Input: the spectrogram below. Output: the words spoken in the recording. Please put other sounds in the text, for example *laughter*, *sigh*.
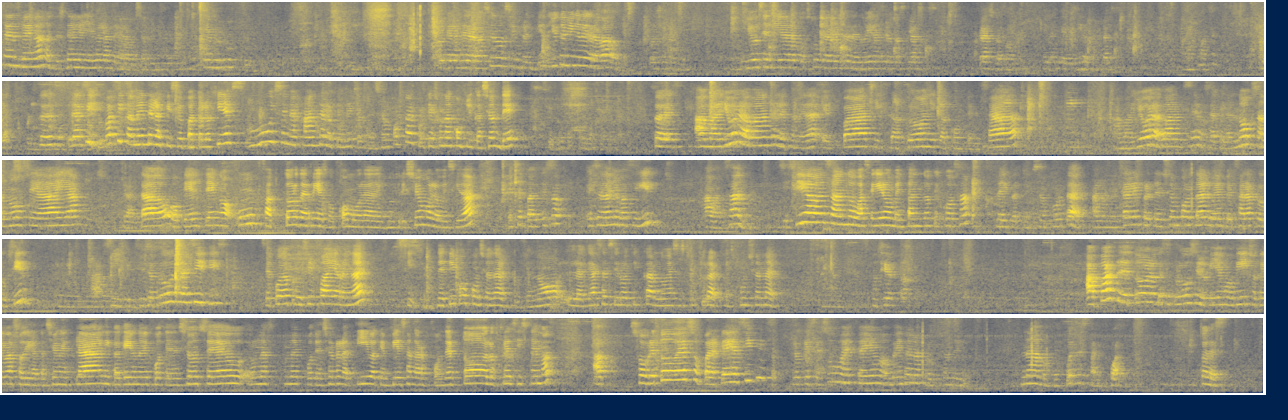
ustedes vengan hasta estén leyendo de grabación. Porque las de grabación no siempre entiendo. Yo también he grabado, por eso Yo tenía la costumbre a veces de no ir a unas clases. Perdón. Tienen que venir a las clases. Entonces, la, sí, básicamente la fisiopatología es muy semejante a lo que es la hipertensión portal porque es una complicación de entonces, a mayor avance en la enfermedad hepática, crónica, compensada, a mayor avance, o sea que la noxa no se haya tratado o que él tenga un factor de riesgo como la desnutrición o la obesidad, ese, ese daño va a seguir avanzando. Si sigue avanzando, va a seguir aumentando, ¿qué cosa? La hipertensión portal. Al aumentar la hipertensión portal, va a empezar a producir Si se produce asitis, ¿se puede producir falla renal? Sí, de tipo funcional, porque no la que hace cirrótica no es estructural, es funcional. ¿No es cierto? Aparte de todo lo que se produce, lo que ya hemos dicho, que hay vasodilatación esplánica, que hay una hipotensión una, una hipotensión relativa, que empiezan a responder todos los tres sistemas, sobre todo eso, para que haya citis, lo que se suma es que haya un aumento en la producción de líquido. Nada más, después está el cuarto. Entonces,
